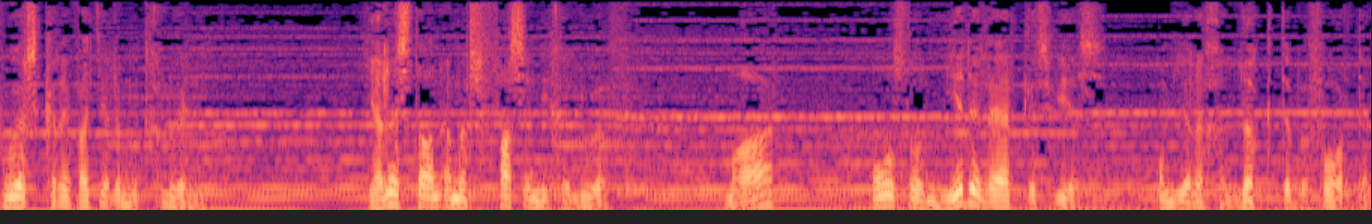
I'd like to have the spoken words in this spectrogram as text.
voorskryf wat julle moet glo nie. Julle staan immers vas in die geloof. Maar ons wil medewerkers wees om julle geluk te bevorder.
